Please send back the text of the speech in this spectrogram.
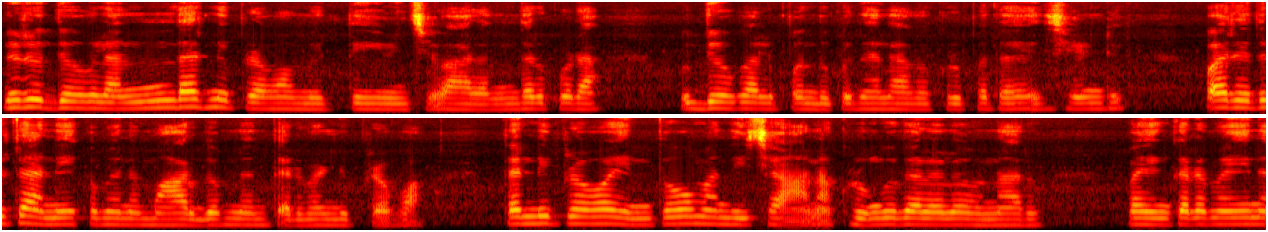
నిరుద్యోగులందరినీ ప్రభావం మీరు దీవించి వారందరూ కూడా ఉద్యోగాలు పొందుకునేలాగా కృప చేయండి వారి ఎదుట అనేకమైన మార్గములను తెరవండి ప్రభా. తండ్రి ప్రభా ఎంతోమంది చాలా కృంగుదలలో ఉన్నారు భయంకరమైన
